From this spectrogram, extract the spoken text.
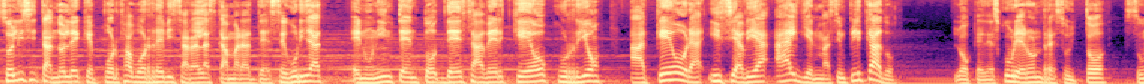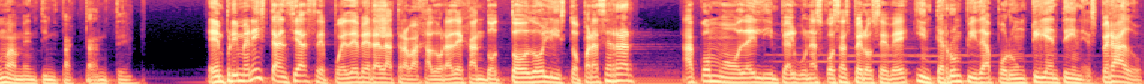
solicitándole que por favor revisara las cámaras de seguridad en un intento de saber qué ocurrió, a qué hora y si había alguien más implicado. Lo que descubrieron resultó sumamente impactante. En primera instancia se puede ver a la trabajadora dejando todo listo para cerrar. Acomoda y limpia algunas cosas, pero se ve interrumpida por un cliente inesperado.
